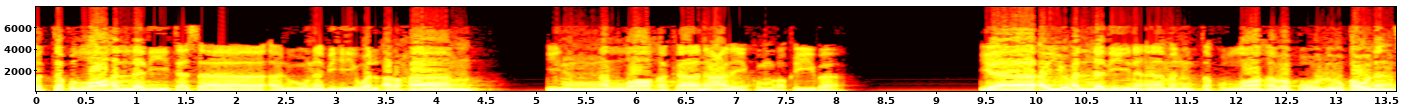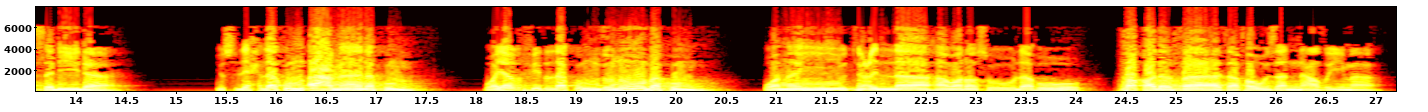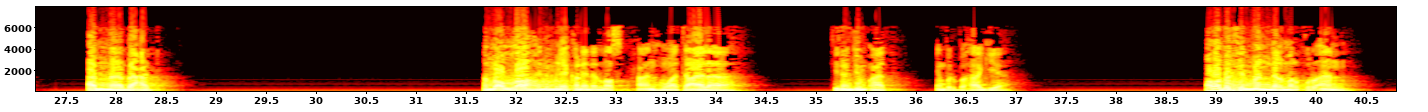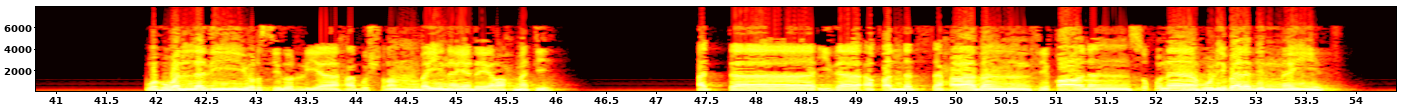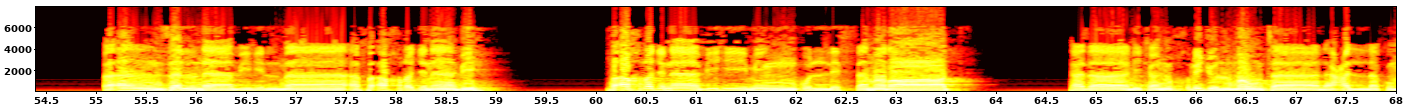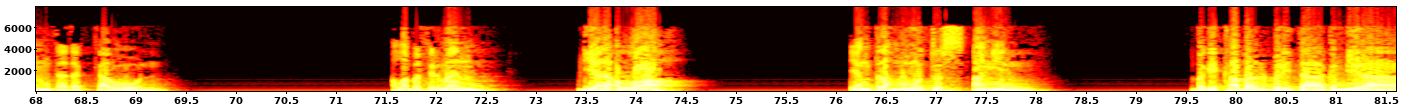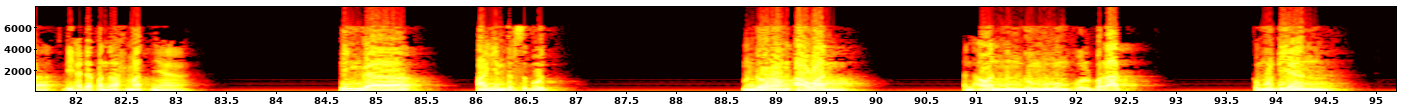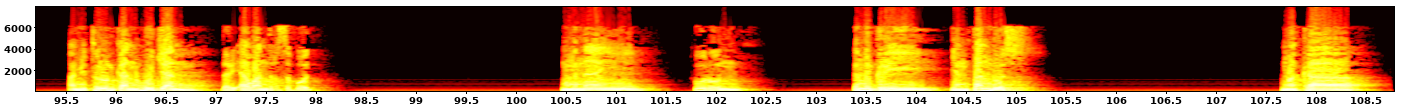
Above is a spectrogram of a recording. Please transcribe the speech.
واتقوا الله الذي تساءلون به والأرحام إن الله كان عليكم رقيبا. يا أيها الذين آمنوا اتقوا الله وقولوا قولا سديدا. يصلح لكم أعمالكم ويغفر لكم ذنوبكم ومن يطع الله ورسوله فقد فاز فوزا عظيما. أما بعد. Hamba Allah yang dimuliakan oleh Allah Subhanahu wa taala sidang Jumat yang berbahagia. Allah berfirman dalam Al-Qur'an, "Wa huwa alladhi yursilu ar-riyaha bushran bayna yaday rahmatih." حتى إذا أقلت سحابا ثقالا سقناه لبلد ميت فأنزلنا به الماء فأخرجنا به فأخرجنا به من كل الثمرات كذلك نخرج الموتى لعلكم تذكرون Allah berfirman Dialah Allah yang telah mengutus angin sebagai kabar berita gembira di hadapan rahmatnya hingga angin tersebut mendorong awan dan awan mendung mengumpul berat. Kemudian kami turunkan hujan dari awan tersebut mengenai turun ke negeri yang tandus. Maka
